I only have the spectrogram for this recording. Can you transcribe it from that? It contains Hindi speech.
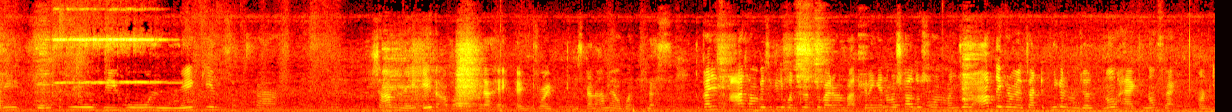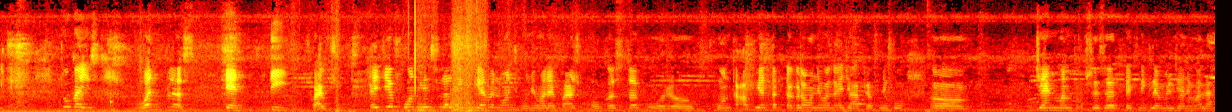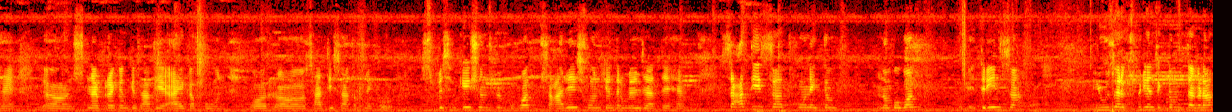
सारी कैसे भी हो लेकिन सबका सामने एक आवाज़ खड़ा है एंड्रॉयड इसका नाम है वन प्लस तो कल आज हम बेसिकली वन प्लस के बारे में बात करेंगे। नमस्कार दोस्तों हम मंजल आप देख रहे हैं मेरे साथ technical Manjal no hack no fake on तो guys one plus ten T five G guys ये फ़ोन है फ़िलहाल इंडिया में लॉन्च होने वाला है पाँच अगस्त तक और फ़ोन काफ़ी हद तक तगड़ा होने वाला है जहाँ पे अपने को आ, जैन वन प्रोसेसर देखने के लिए मिल जाने वाला है स्नैपड्रैगन के साथ ये आएगा फ़ोन और आ, साथ ही साथ अपने को स्पेसिफिकेशंस में बहुत सारे इस फ़ोन के अंदर मिल जाते हैं। साथ ही साथ फ़ोन एकदम नंबर वन बेहतरीन सा यूज़र एक्सपीरियंस एकदम तगड़ा।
